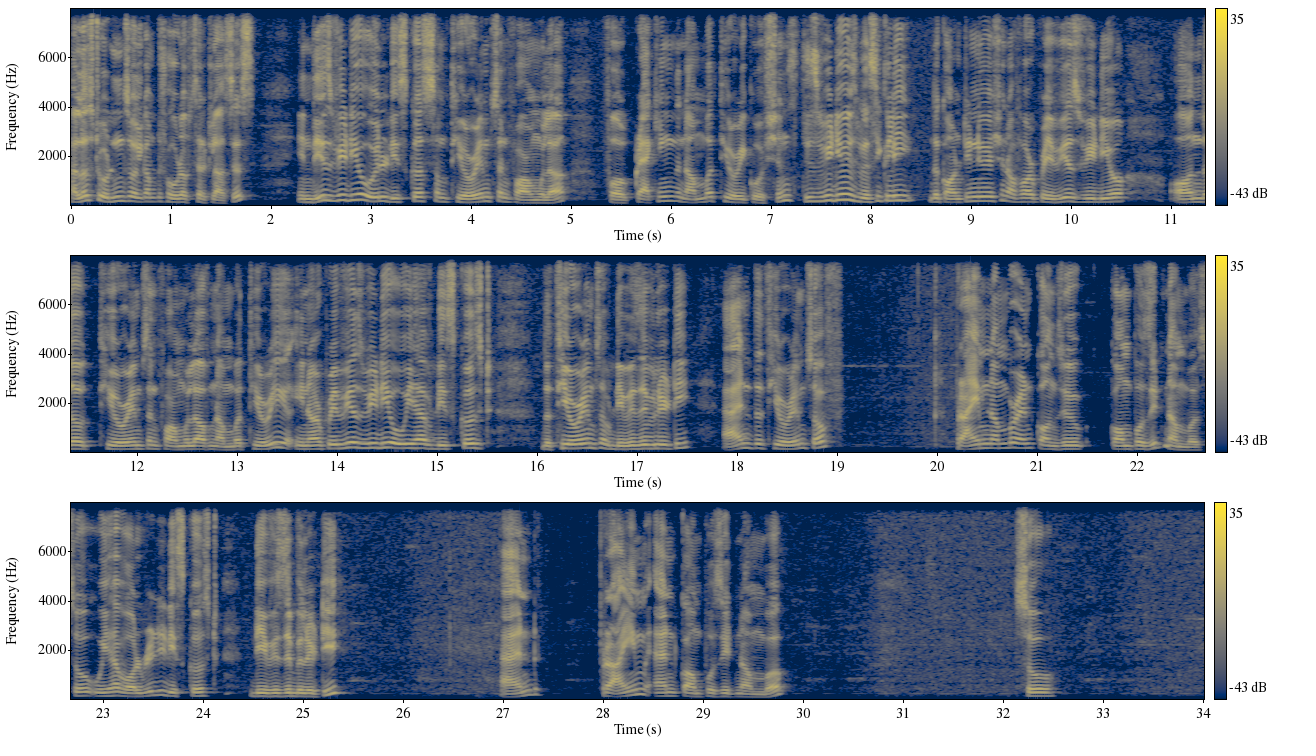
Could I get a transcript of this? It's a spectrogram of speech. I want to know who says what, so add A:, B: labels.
A: Hello students, welcome to Sourav Sir classes. In this video, we will discuss some theorems and formula for cracking the number theory questions. This video is basically the continuation of our previous video on the theorems and formula of number theory. In our previous video, we have discussed the theorems of divisibility and the theorems of prime number and composite number. So, we have already discussed divisibility and prime and composite number. So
